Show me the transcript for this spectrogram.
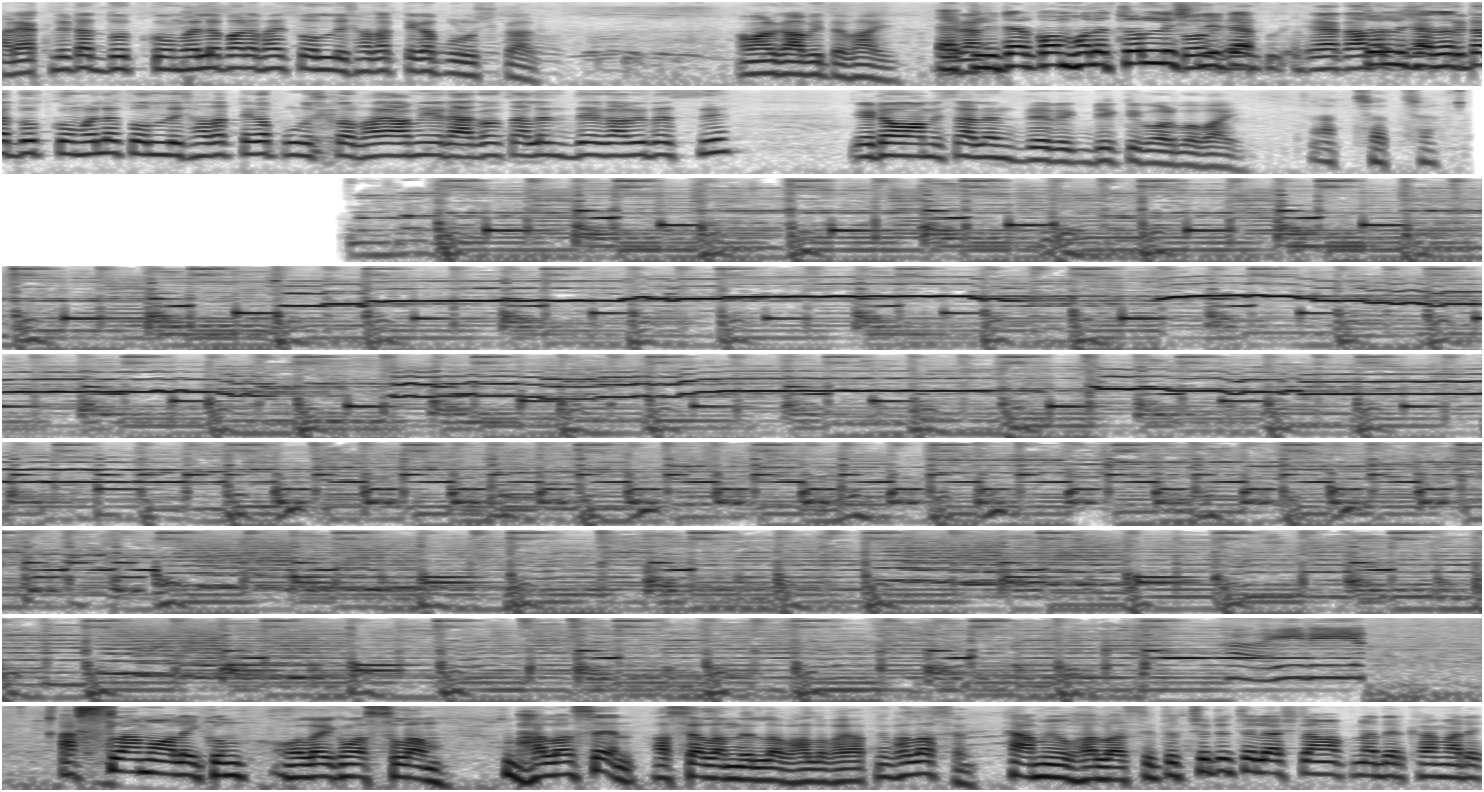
আর এক লিটার দুধ কম হলে পারে ভাই চল্লিশ হাজার টাকা পুরস্কার। আমার গাবিতে ভাই। এক লিটার কম হলে চল্লিশ লিটার চল্লিশ হাজার লিটার দুধ কম হলে চল্লিশ হাজার টাকা পুরস্কার। ভাই আমি এর আগেও চ্যালেঞ্জ দিয়ে গাবি বেচছি। এটাও আমি চ্যালেঞ্জ দিয়ে বিক্রি করব ভাই। আচ্ছা আচ্ছা। আসসালামু আলাইকুম। ওয়ালাইকুম আসসালাম। ভালো আছেন? আছি আলহামদুলিল্লাহ ভালো ভাই। আপনি ভালো আছেন? হ্যাঁ আমিও ভালো আছি। তো ছুটে চলে আসলাম আপনাদের খামারে।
